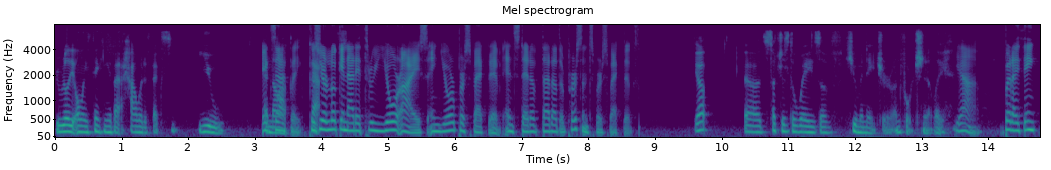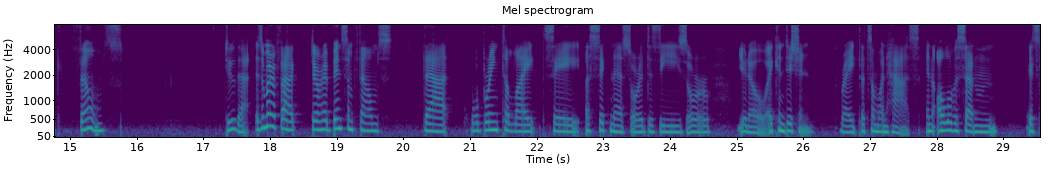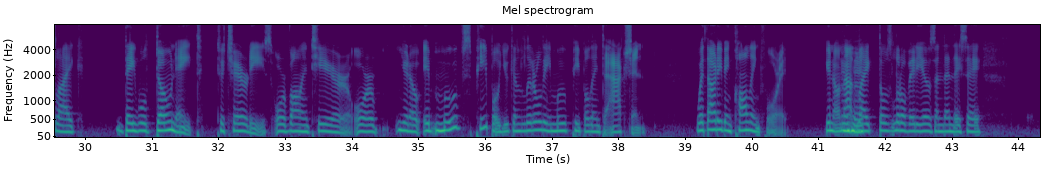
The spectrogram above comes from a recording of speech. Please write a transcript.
you're really only thinking about how it affects you. Exactly. Because you're looking at it through your eyes and your perspective instead of that other person's perspective. Yep. Uh, such as the ways of human nature, unfortunately. Yeah. But I think films do that. As a matter of fact, there have been some films that will bring to light, say, a sickness or a disease or, you know, a condition, right, that someone has. And all of a sudden, it's like they will donate to charities or volunteer or you know it moves people you can literally move people into action without even calling for it you know not mm-hmm. like those little videos and then they say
